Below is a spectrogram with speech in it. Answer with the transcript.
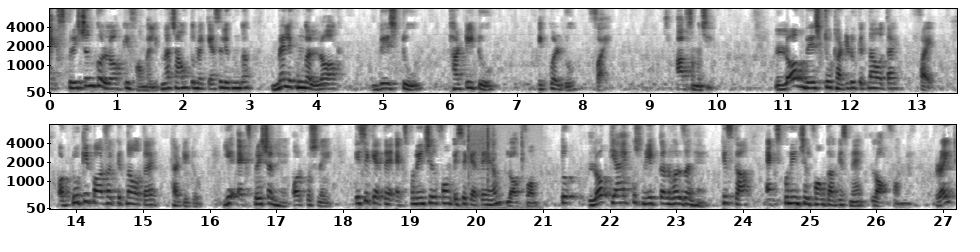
एक्सप्रेशन को लॉग की फॉर्म में लिखना चाहूँ तो मैं कैसे लिखूँगा? मैं लिखूँगा log base two thirty two equal to five आप समझिए। Log base two thirty two कितना होता है? फाइव और टू की पावर फाइव कितना होता है? थर्टी टू ये एक्सप्रेशन है और कुछ नहीं। इसे कहते हैं एक्सपोनेंशियल फॉर्म इसे कहते हैं हम लॉग फॉर्म तो लॉग क्या है? कुछ नहीं कन्वर्जन है. किसका? एक्सपोनेंशियल फॉर्म का किसमें लॉग फॉर्म में राइट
